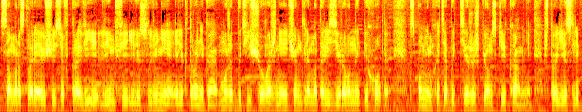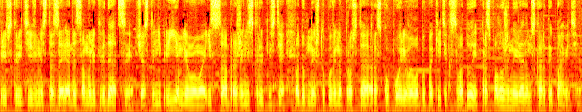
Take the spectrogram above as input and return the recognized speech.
саморастворяющаяся в крови, лимфе или слюне электроника может быть еще важнее, чем для моторизированной пехоты. Вспомним хотя бы те же шпионские камни, что если при вскрытии вместо заряда самоликвидации, часто неприемлемого из соображений скрытности, подобная штуковина просто раскупоривала бы пакетик с водой, расположенный рядом с картой памяти.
